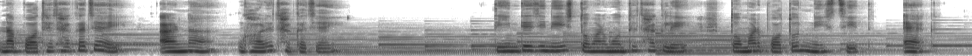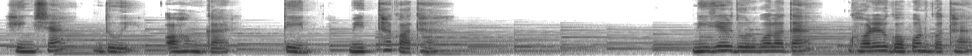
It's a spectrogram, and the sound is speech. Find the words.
না পথে থাকা যায় আর না ঘরে থাকা যায়। তিনটে জিনিস তোমার মধ্যে থাকলে তোমার পতন নিশ্চিত। এক, হিংসা। দুই, অহংকার। তিন, মিথ্যা কথা। নিজের দুর্বলতা, ঘরের গোপন কথা,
